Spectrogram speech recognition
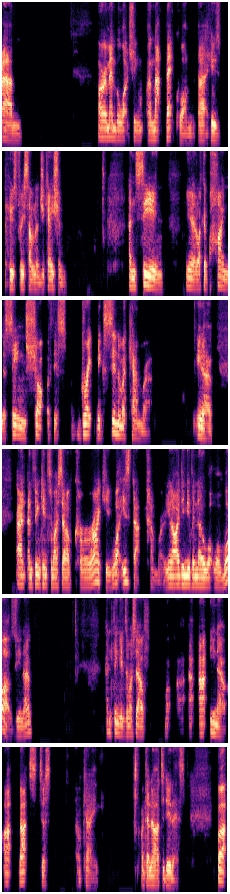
um, I remember watching a Matt Beck one, uh, who's who's free salon education, and seeing, you know, like a behind the scenes shot of this great big cinema camera, you know, and and thinking to myself, crikey, what is that camera? You know, I didn't even know what one was, you know, and thinking to myself, well, I, I, you know, I, that's just okay. I don't know how to do this, but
